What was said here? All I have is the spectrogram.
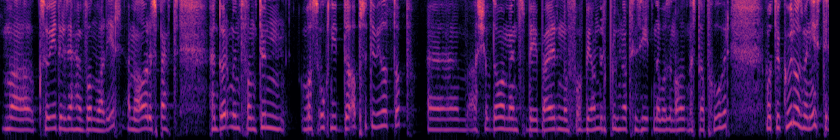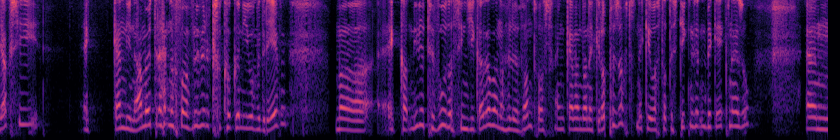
Maar ik zou eerder zeggen van waleer. En met alle respect, het Dortmund van toen was ook niet de absolute wereldtop. Ehm, als je op dat moment bij Bayern of, of bij andere ploegen had gezeten, dan was nog een stap hoger. Maar koer was mijn eerste reactie. Ik ken die naam uiteraard nog van vroeger, ik kan ik ook niet overdrijven. Maar ik had niet het gevoel dat Shinji Kagawa nog relevant was. En ik heb hem dan een keer opgezocht, een keer wat statistieken zitten bekijken en zo. En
